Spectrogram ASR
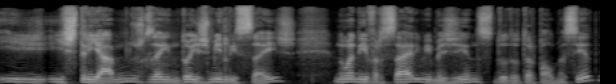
e, e estreámos-nos em 2006, no aniversário, imagine-se, do Dr. Paulo Macedo,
